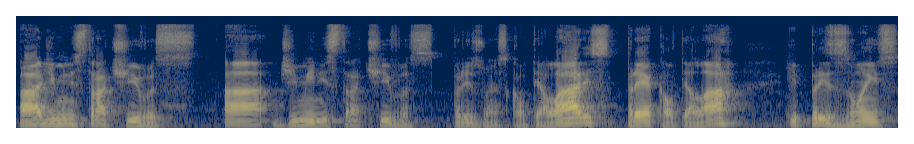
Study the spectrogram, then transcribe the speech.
administrativas. Administrativas. Prisões cautelares, pré-cautelar e prisões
